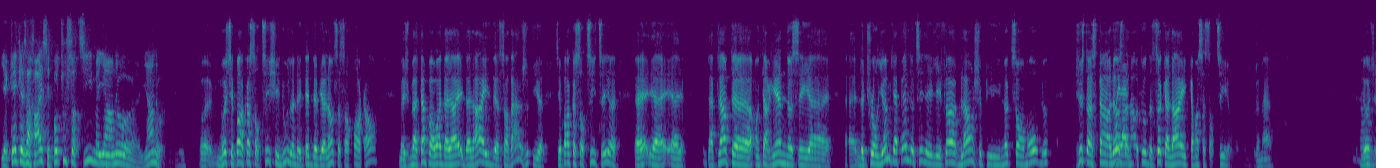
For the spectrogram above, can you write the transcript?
il y a quelques affaires, c'est pas tout sorti, mais il y en a. Il y en a. Ouais, moi, c'est pas encore sorti chez nous, là, les têtes de violon, ça sort pas encore. Mais je m'attends pour avoir de l'ail sauvage, puis c'est pas encore sorti. Tu sais, la plante euh, ontarienne, c'est euh, euh, le trillium qu'ils appellent, les, les, fleurs blanches, puis il y qui sont mauves. Juste en ce temps-là, c'est autour de ça que l'ail commence à sortir, vraiment. Là, je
